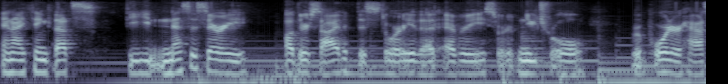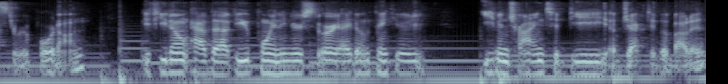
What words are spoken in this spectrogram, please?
And I think that's the necessary other side of this story that every sort of neutral reporter has to report on. If you don't have that viewpoint in your story, I don't think you're even trying to be objective about it.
